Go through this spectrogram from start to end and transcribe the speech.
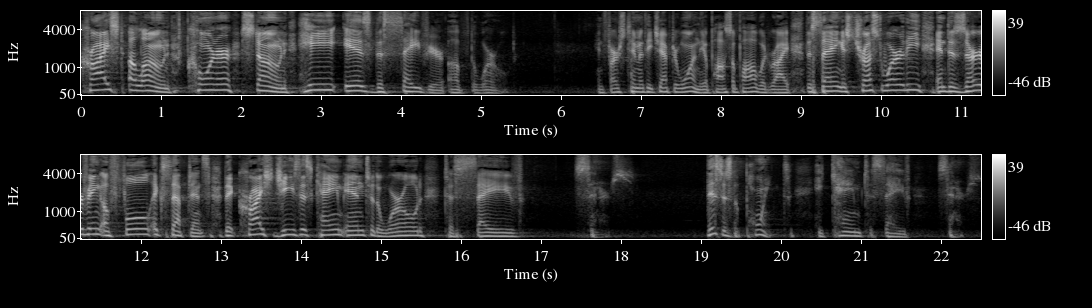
Christ alone, cornerstone. He is the Savior of the world. In 1 Timothy chapter 1, the apostle Paul would write, "The saying is trustworthy and deserving of full acceptance that Christ Jesus came into the world to save sinners." This is the point. He came to save sinners.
